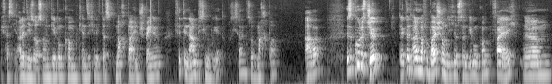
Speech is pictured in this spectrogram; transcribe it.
ich weiß nicht, alle, die so aus der Umgebung kommen, kennen sicherlich das Machbar in Spenge. Ich finde den Namen ein bisschen weird, muss ich sagen, so machbar. Aber ist ein cooles Gym. Da könnt alle mal vorbeischauen, die hier aus der Umgebung kommen. Feier ich. Ähm,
